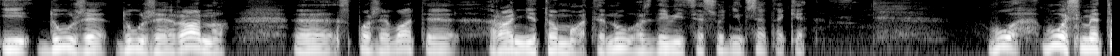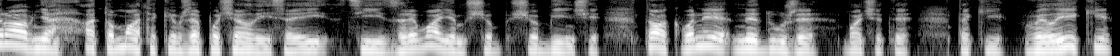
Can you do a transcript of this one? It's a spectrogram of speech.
і дуже-дуже рано е, споживати ранні томати. Ну, ось дивіться, сьогодні все-таки 8 травня, а томатики вже почалися. І ці зриваємо, щоб, щоб інші. Так, вони не дуже, бачите, такі великі,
